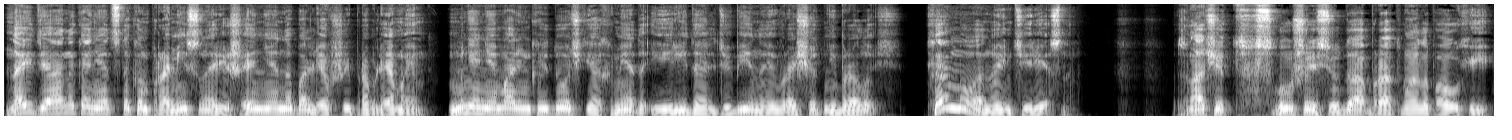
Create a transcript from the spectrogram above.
найдя, наконец-то, компромиссное решение наболевшей проблемы. Мнение маленькой дочки Ахмеда и Ириды Альдюбины в расчет не бралось. Кому оно интересно? «Значит, слушай сюда, брат мой лопоухий».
